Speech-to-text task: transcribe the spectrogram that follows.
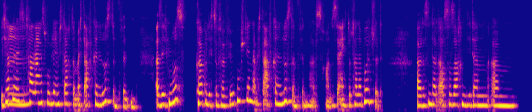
Ich habe mhm. nämlich total langes Problem. Ich dachte immer, ich darf keine Lust empfinden. Also ich muss körperlich zur Verfügung stehen, aber ich darf keine Lust empfinden als Frau. Und das ist ja eigentlich totaler Bullshit. Aber das sind halt auch so Sachen, die dann ähm,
